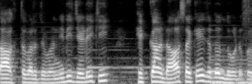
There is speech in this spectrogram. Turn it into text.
ਤਾਕਤਵਰ ਜਵਾਨੀ ਦੀ, ਜਿਹੜੀ ਕਿ ਹਿੱਕਾਂ ਢਾ ਸਕੇ ਜਦੋਂ ਲੋੜ ਪਵੇ।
